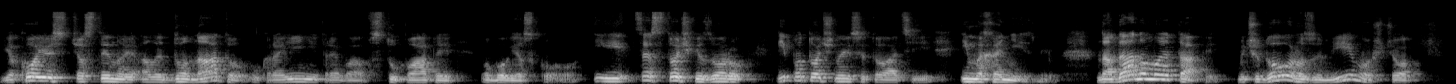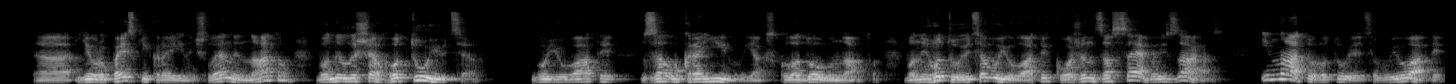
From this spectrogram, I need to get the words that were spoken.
якоюсь частиною, але до НАТО Україні треба вступати обов'язково. І це з точки зору і поточної ситуації, і механізмів. На даному етапі ми чудово розуміємо, що е, європейські країни, члени НАТО, вони лише готуються воювати за Україну як складову НАТО. Вони готуються воювати кожен за себе і зараз. І НАТО готується воювати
